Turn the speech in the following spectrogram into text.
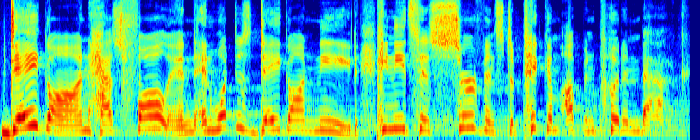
Dagon has fallen, and what does Dagon need? He needs his servants to pick him up and put him back.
